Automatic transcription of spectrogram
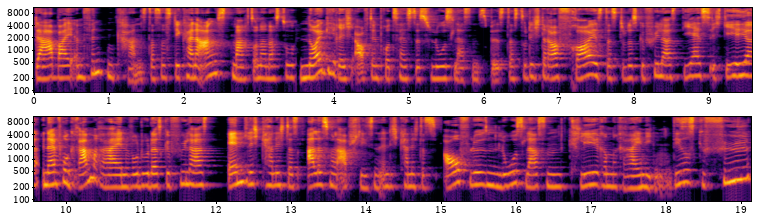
dabei empfinden kannst, dass es dir keine Angst macht, sondern dass du neugierig auf den Prozess des Loslassens bist, dass du dich darauf freust, dass du das Gefühl hast, yes, ich gehe hier in ein Programm rein, wo du das Gefühl hast, endlich kann ich das alles mal abschließen, endlich kann ich das auflösen, loslassen, klären, reinigen. Dieses Gefühl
